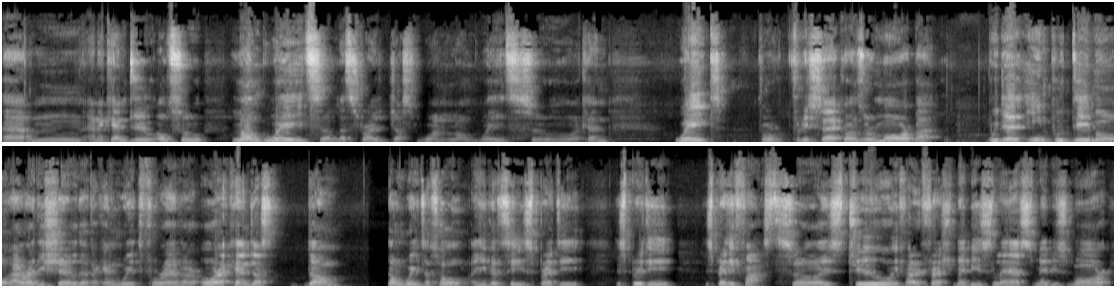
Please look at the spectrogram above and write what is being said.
Um, and I can do also long waits. So let's try just one long wait. So I can wait for three seconds or more, but with the input demo, I already showed that I can wait forever, or I can just don't don't wait at all. And you can see it's pretty it's pretty it's pretty fast. So it's two. If I refresh, maybe it's less, maybe it's more.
